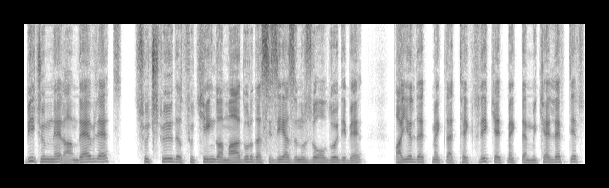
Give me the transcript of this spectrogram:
Bir cümle lan devlet suçluyu da suçluyu da mağduru da sizi yazınızda olduğu gibi ayırt etmekle, tekfrik etmekle mükelleftir.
